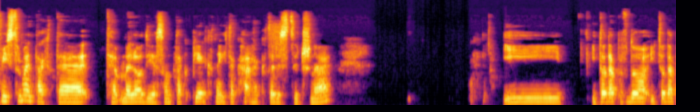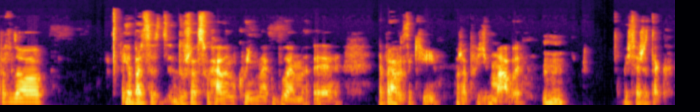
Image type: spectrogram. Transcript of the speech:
w instrumentach te, te melodie są tak piękne i tak charakterystyczne. I, i to na pewno, i to na pewno ja bardzo dużo słuchałem Queen, jak byłem e, naprawdę taki, można powiedzieć, mały. Mhm. Myślę, że tak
